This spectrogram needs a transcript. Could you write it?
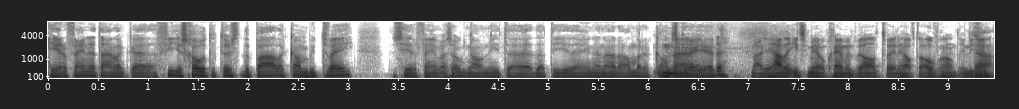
Heerenveen uiteindelijk uh, vier schoten tussen de palen, Cambu 2. Dus Heerenveen was ook nou niet uh, dat die de ene naar de andere kant nee. creëerde. Nou, die hadden iets meer op een gegeven moment wel de tweede helft de overhand in die zin.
